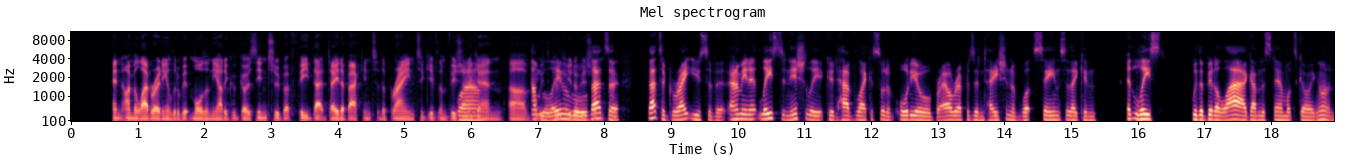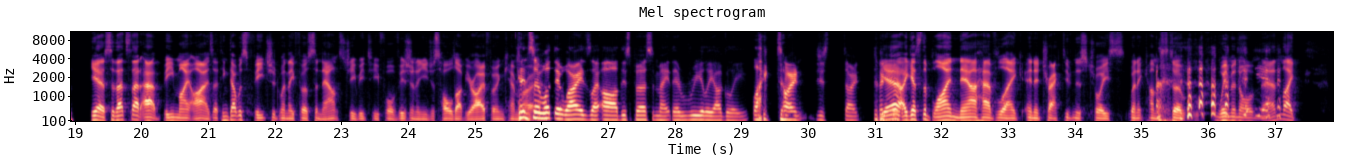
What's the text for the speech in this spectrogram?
and I'm elaborating a little bit more than the article goes into, but feed that data back into the brain to give them vision wow again. Uh, unbelievable that's a that's a great use of it. And I mean, at least initially, it could have like a sort of audio or braille representation of what's seen so they can, at least with a bit of lag, understand what's going on. Yeah, so that's that app, Be My Eyes. I think that was featured when they first announced GPT-4 Vision, and you just hold up your iPhone camera. And so what they're worried is like, oh, this person, mate, they're really ugly. Like, don't just don't. don't yeah, I guess the blind now have like an attractiveness choice when it comes to women or yeah. men. Like,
